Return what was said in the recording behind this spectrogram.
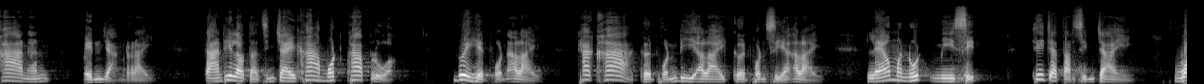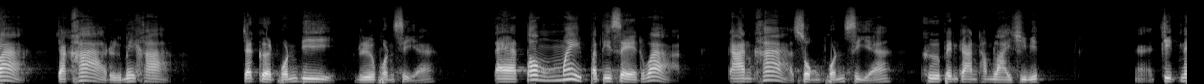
ฆ่านั้นเป็นอย่างไร การที่เราตัดสินใจฆ่ามดฆ่าปลวก ด้วยเหตุผลอะไร ถ้าฆ่าเกิดผลดีอะไร เกิดผลเสียอะไร แล้วมนุษย์มีสิทธิ์ที่จะตัดสินใจว่าจะฆ่าหรือไม่ฆ่า จะเกิดผลดีหรือผลเสีย แต่ต้องไม่ปฏิเสธว่าการฆ่าส่งผลเสียคือเป็นการทำลายชีวิต จิตใน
